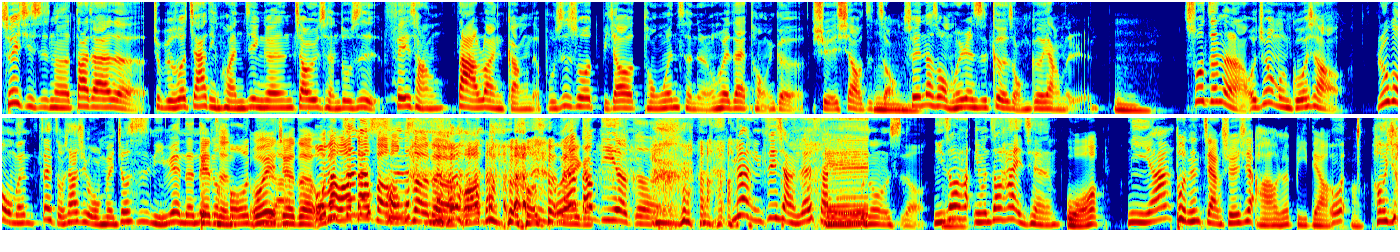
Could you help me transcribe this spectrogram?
所以其实呢，大家的就比如说家庭环境跟教育程度是非常大乱缸的，不是说比较同温层的人会在同一个学校这种。嗯所以那时候我们会认识各种各样的人。嗯，说真的啦，我觉得我们国小如果我们再走下去，我们就是里面的那个猴子、啊。我也觉得，我那我要当粉红色的，我要当粉红色的 我要当。第二个。没有，你自己想，你在三年国中的时候，你知道他，你们知道他以前？我？你呀、不能讲学校，好，我就逼掉。我好好哟，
